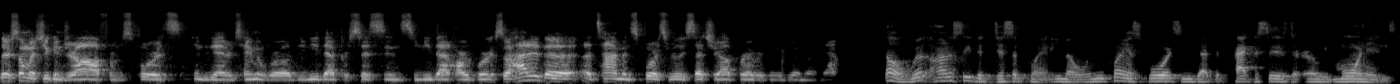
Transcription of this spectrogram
there's so much you can draw from sports into the entertainment world. You need that persistence, you need that hard work. So, how did a, a time in sports really set you up for everything you're doing right now? Oh, really, honestly, the discipline. You know, when you're playing sports and you got the practices, the early mornings,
